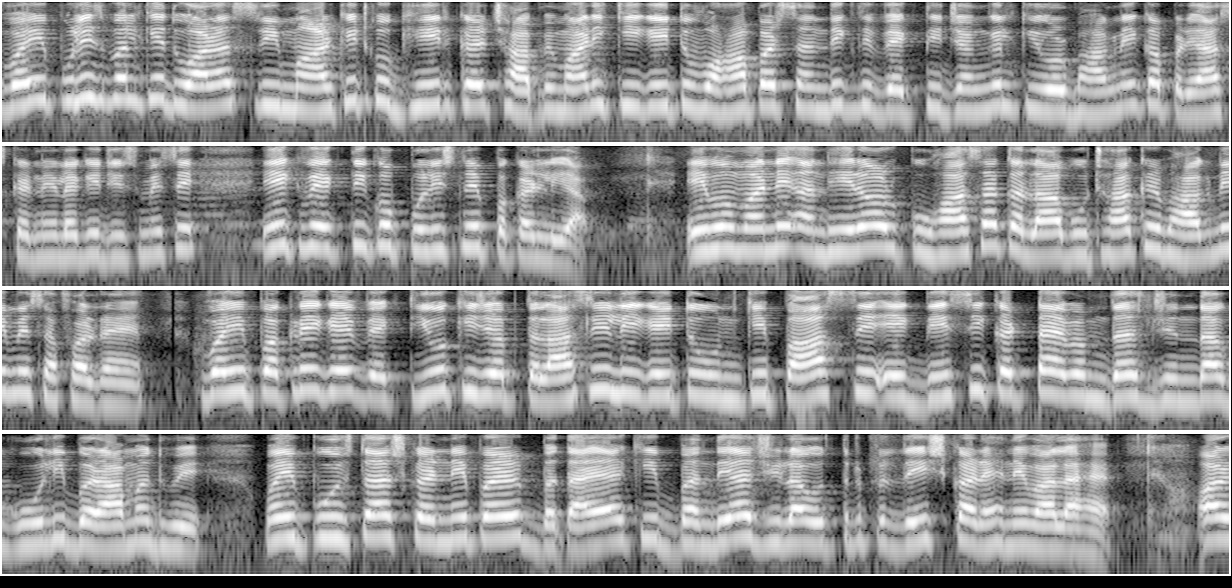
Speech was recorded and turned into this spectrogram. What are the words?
वहीं पुलिस बल के द्वारा श्री मार्केट को घेर कर छापेमारी की गई तो वहाँ पर संदिग्ध व्यक्ति जंगल की ओर भागने का प्रयास करने लगे, जिसमें से एक व्यक्ति को पुलिस ने पकड़ लिया। एवं अन्य अंधेरा और कुहासा का लाभ उठाकर भागने में सफल रहे। वहीं पकड़े गए व्यक्तियों की जब तलाशी ली गई तो उनके पास से एक देसी कट्टा एवं दस ज़िंदा गोली बरामद हुए। वहीं पूछताछ करने पर बताया कि बंदिया जिला उत्तर प्रदेश का रहने वाला है और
